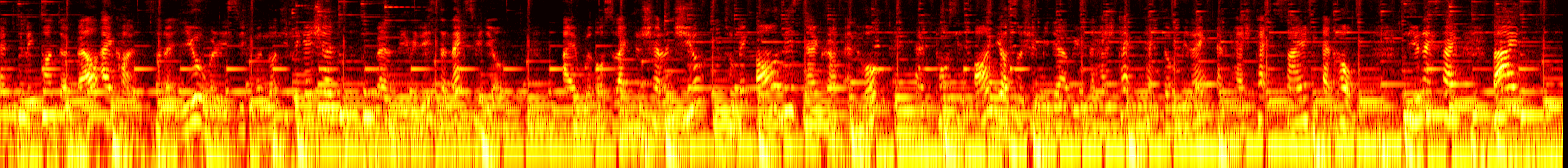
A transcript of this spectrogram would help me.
and click on the bell icon so that you will receive a notification when we release the next video. I would also like to challenge you to make all these aircraft at home and post it on your social media with the hashtag TechDomePenang and hashtag Science at Home. See you next time. Bye!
